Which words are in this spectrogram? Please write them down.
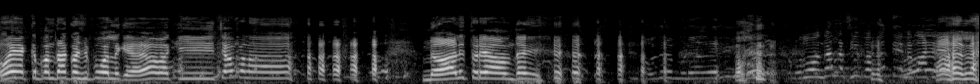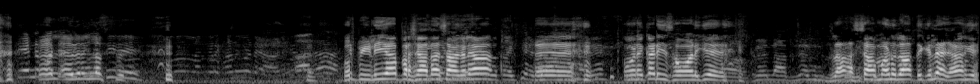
ਓਏ ਇੱਕ ਬੰਦਾ ਕੁਝ ਭੁੱਲ ਗਿਆ ਆ ਬਾਕੀ ਚਪਲਾ ਨਾਲ ਹੀ ਤੁਰਿਆ ਆਉਂਦਾ ਹੀ। ਉਦੋਂ ਆਂਦਾ ਲੱਸੀ ਬੱਤ ਤਿੰਨ ਬਾਟੇ ਇਧਰ ਲੱਸੀ ਹੁਣ ਪੀਲੀ ਆ ਪ੍ਰਸ਼ਾਦਾ ਛਕ ਲਿਆ ਤੇ ਹੁਣ ਘੜੀ ਸੌਂ ਲਈਏ। ਲਾ- ਸ਼ਾਮਾਂ ਨੂੰ ਲੱਦ ਕੇ ਲੈ ਜਾਵਾਂਗੇ।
